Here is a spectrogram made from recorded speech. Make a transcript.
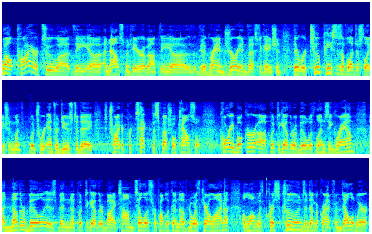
Well, prior to uh, the uh, announcement here about the uh, the grand jury investigation, there were two pieces of legislation which were introduced today to try to protect the special counsel. Cory Booker uh, put together a bill with Lindsey Graham. Another bill has been uh, put together by Thom Tillis, Republican of North Carolina, along with Chris Coons, a Democrat from Delaware.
